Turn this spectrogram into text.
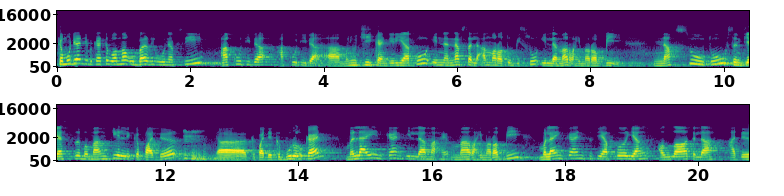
Kemudian dia berkata wama ubari'u nafsi. Aku tidak aku tidak uh, menyucikan diri aku. Inna nafsal ammaratun bisu illa ma rahima rabbi. Nafsu tu sentiasa memanggil kepada uh, kepada keburukan melainkan illa ma rahima rabbi melainkan sesiapa yang Allah telah ada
